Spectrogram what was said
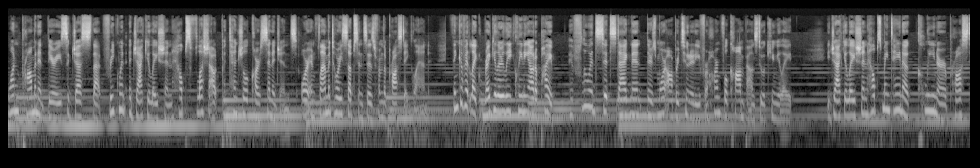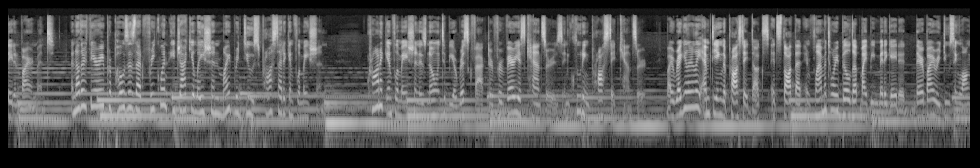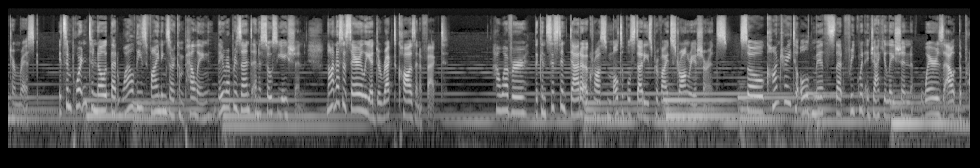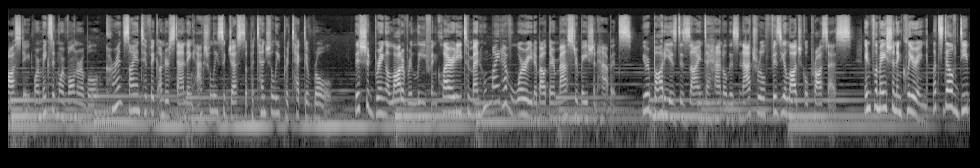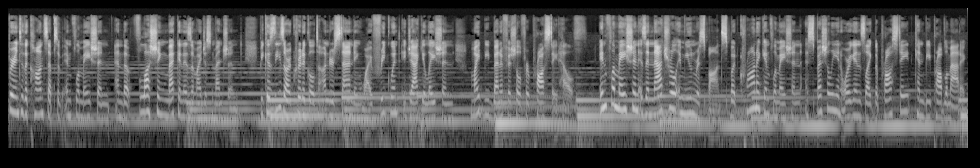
One prominent theory suggests that frequent ejaculation helps flush out potential carcinogens or inflammatory substances from the prostate gland. Think of it like regularly cleaning out a pipe. If fluids sit stagnant, there's more opportunity for harmful compounds to accumulate. Ejaculation helps maintain a cleaner prostate environment. Another theory proposes that frequent ejaculation might reduce prostatic inflammation. Chronic inflammation is known to be a risk factor for various cancers, including prostate cancer. By regularly emptying the prostate ducts, it's thought that inflammatory buildup might be mitigated, thereby reducing long term risk. It's important to note that while these findings are compelling, they represent an association, not necessarily a direct cause and effect. However, the consistent data across multiple studies provides strong reassurance. So, contrary to old myths that frequent ejaculation wears out the prostate or makes it more vulnerable, current scientific understanding actually suggests a potentially protective role. This should bring a lot of relief and clarity to men who might have worried about their masturbation habits. Your body is designed to handle this natural physiological process. Inflammation and clearing. Let's delve deeper into the concepts of inflammation and the flushing mechanism I just mentioned, because these are critical to understanding why frequent ejaculation might be beneficial for prostate health. Inflammation is a natural immune response, but chronic inflammation, especially in organs like the prostate, can be problematic.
